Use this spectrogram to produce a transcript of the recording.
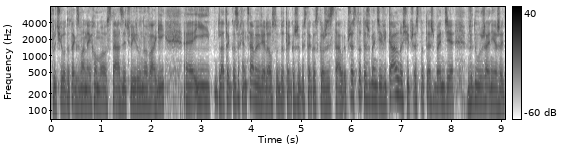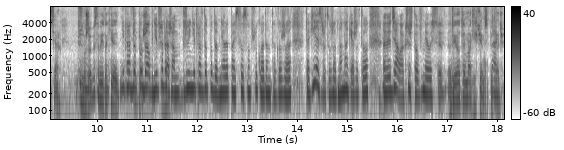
Wróciło do tak zwanej homeostazy, czyli równowagi E, i dlatego zachęcamy wiele osób do tego, żeby z tego skorzystały. Przez to też będzie witalność i przez to też będzie wydłużenie życia. Możemy sobie takie... Nieprawdopodobnie, przepraszam, brzmi nieprawdopodobnie, ale Państwo są przykładem tego, że tak jest, że to żadna magia, że to e, działa. Krzysztof, miałeś... e, To ja o tę magię chciałem spytać.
